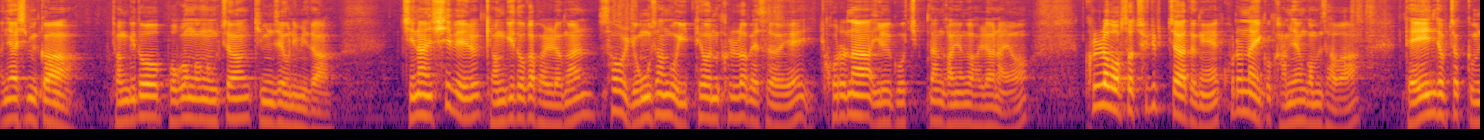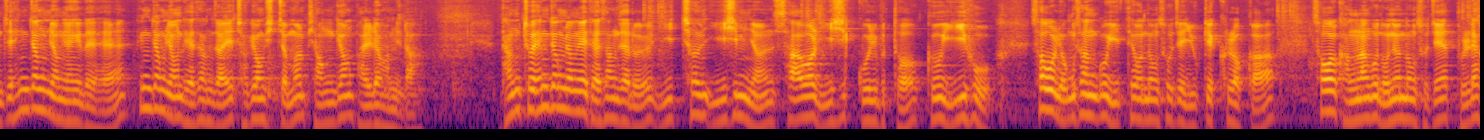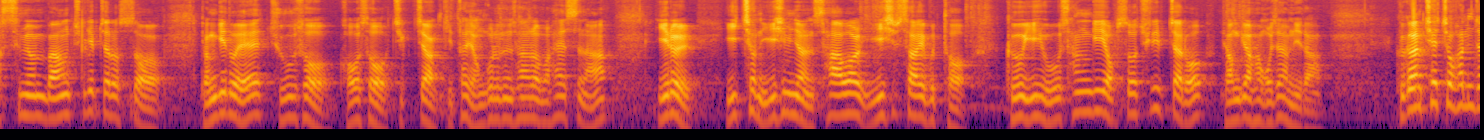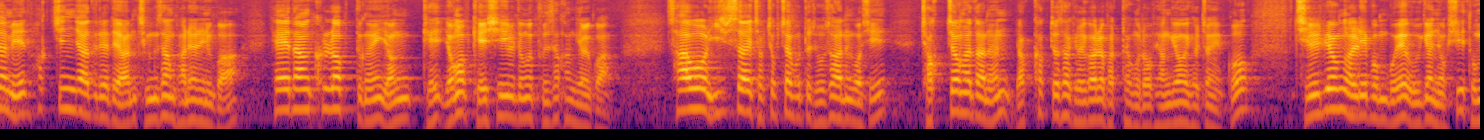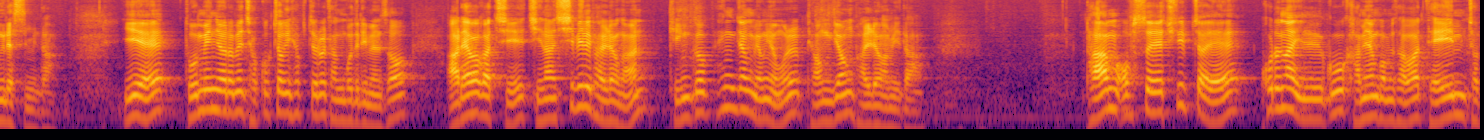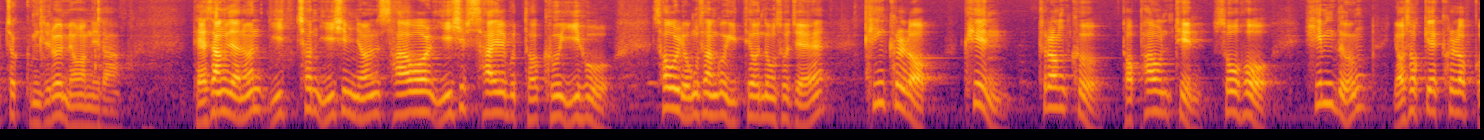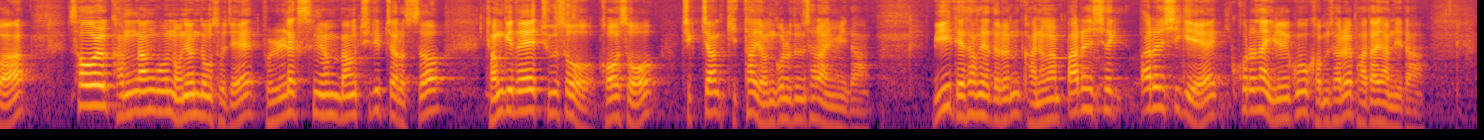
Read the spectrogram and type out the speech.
안녕하십니까. 경기도 보건공공청 김재훈입니다. 지난 10일 경기도가 발령한 서울 용산구 이태원 클럽에서의 코로나19 집단 감염과 관련하여 클럽 업소 출입자 등의 코로나19 감염 검사와 대인 접촉 금지 행정명령에 대해 행정명 대상자의 적용 시점을 변경 발령합니다. 당초 행정명령 대상자를 2020년 4월 29일부터 그 이후 서울 용산구 이태원동 소재 6개 클럽과 서울 강남구 논현동 소재 블랙 수면방 출입자로서 경기도에 주소, 거소, 직장, 기타 연구를 둔 산업을 하였으나 이를 2020년 4월 24일부터 그 이후 상기업소 출입자로 변경하고자 합니다. 그간 최초 환자 및 확진자들에 대한 증상 발현일과 해당 클럽 등의 영, 개, 영업 개시일 등을 분석한 결과 4월 24일 접촉자부터 조사하는 것이 적정하다는 역학조사 결과를 바탕으로 변경을 결정했고 질병관리본부의 의견 역시 동일했습니다. 이에 도민 여러분의 적극적인 협조를 당부드리면서 아래와 같이 지난 10일 발령한 긴급 행정명령을 변경 발령합니다. 다음 업소의 출입자의 코로나19 감염 검사와 대임 접촉 금지를 명합니다. 대상자는 2020년 4월 24일부터 그 이후 서울 용산구 이태원동 소재 킹클럽, 퀸, 트렁크, 더 파운틴, 소호, 힘 등 6개 클럽과 서울 강남구 논현동 소재 블랙 수면방 출입자로서 경기도에 주소, 거소, 직장, 기타 연고를 둔 사람입니다. 위 대상자들은 가능한 빠른, 시, 빠른 시기에 코로나19 검사를 받아야 합니다.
